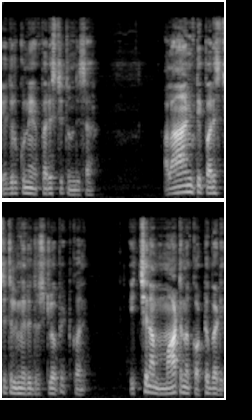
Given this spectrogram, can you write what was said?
ఎదుర్కొనే పరిస్థితి ఉంది సార్. అలాంటి పరిస్థితులు మీరు దృష్టిలో పెట్టుకొని ఇచ్చిన మాటను కట్టుబడి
